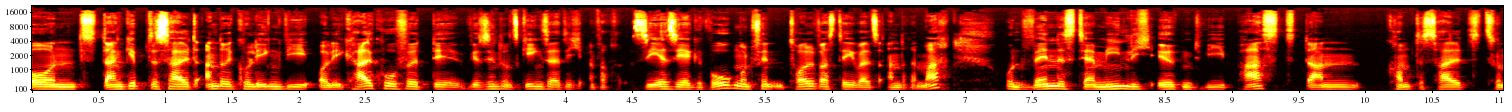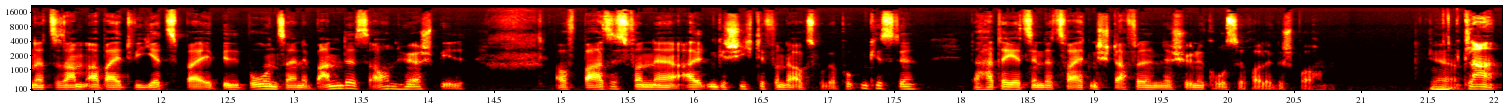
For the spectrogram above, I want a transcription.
Und dann gibt es halt andere Kollegen wie Olli Kalkofe, die, wir sind uns gegenseitig einfach sehr, sehr gewogen und finden toll, was der jeweils andere macht. Und wenn es terminlich irgendwie passt, dann kommt es halt zu einer Zusammenarbeit wie jetzt bei Bilbo und seine Bande, ist auch ein Hörspiel, auf Basis von einer alten Geschichte von der Augsburger Puppenkiste. Da hat er jetzt in der zweiten Staffel eine schöne große Rolle gesprochen. Ja. Klar.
